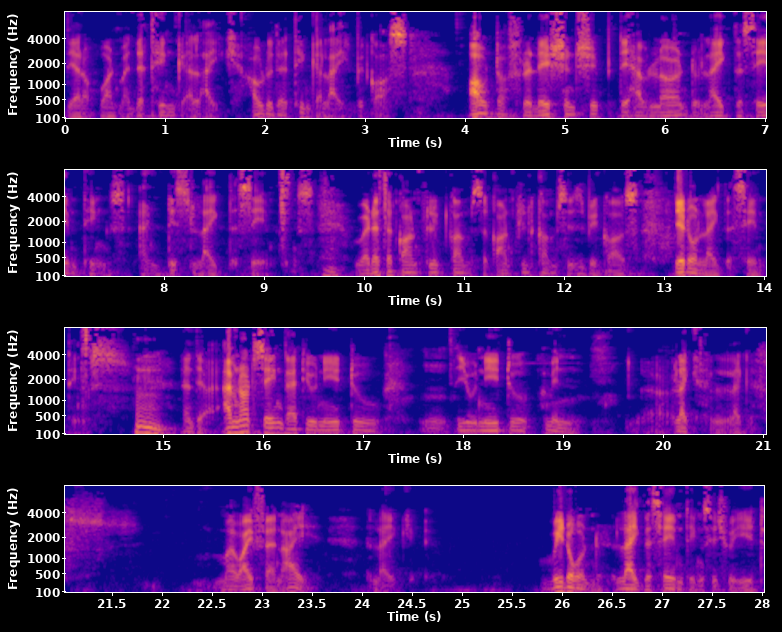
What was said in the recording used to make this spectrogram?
They are of one mind. They think alike. How do they think alike? Because out of relationship, they have learned to like the same things and dislike the same things. Mm. Where does the conflict comes? The conflict comes is because they don't like the same things. Mm. And they, I'm not saying that you need to, you need to, I mean, uh, like, like my wife and I, like, we don't like the same things which we eat.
